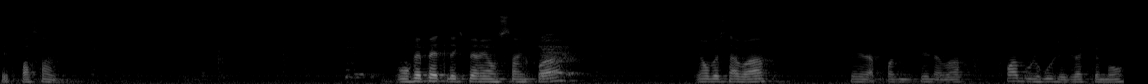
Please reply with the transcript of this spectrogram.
c'est 3, 5. On répète l'expérience 5 fois et on veut savoir quelle est la probabilité d'avoir 3 boules rouges exactement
